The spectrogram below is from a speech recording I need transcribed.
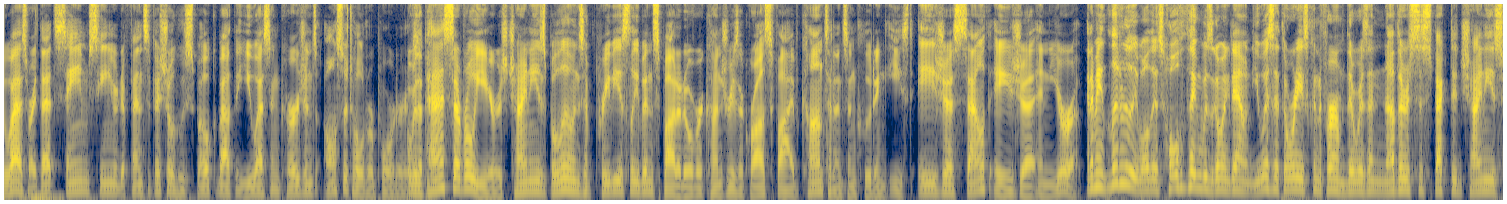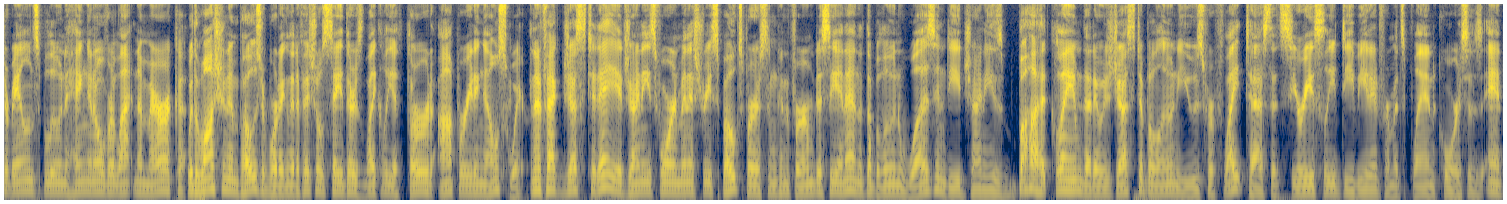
US, right? That same senior defense official who spoke about the US incursions also told reporters over the past several years, Chinese balloons have previously been spotted over countries across five continents, including East Asia, South Asia, and Europe. And I mean, literally, while this whole thing was going down, US authorities confirmed there was another suspected Chinese surveillance balloon hanging over Latin America, with the Washington Post reporting that officials say there's likely a third operating elsewhere. And in fact, just today, a Chinese Foreign Ministry spokesperson confirmed to CNN that the balloon was indeed Chinese, but claimed that it was just a balloon used for flight tests that seriously deviated from its planned courses and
